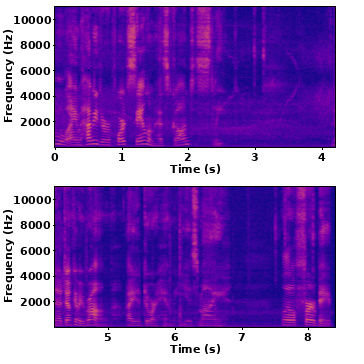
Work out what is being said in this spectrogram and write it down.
Ooh, I am happy to report Salem has gone to sleep. Now, don't get me wrong. I adore him. He is my little fur babe.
